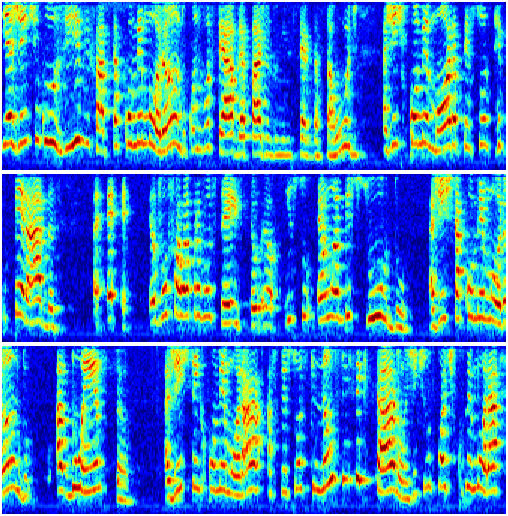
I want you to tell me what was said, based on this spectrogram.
E a gente, inclusive, Fábio, está comemorando, quando você abre a página do Ministério da Saúde, a gente comemora pessoas recuperadas. É, é, é eu vou falar para vocês, eu, eu, isso é um absurdo. A gente está comemorando a doença. A gente tem que comemorar as pessoas que não se infectaram. A gente não pode comemorar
